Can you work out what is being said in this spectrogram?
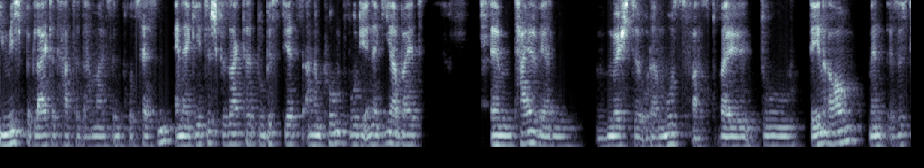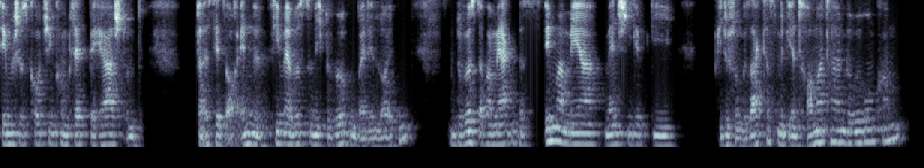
die mich begleitet hatte damals in Prozessen, energetisch gesagt hat, du bist jetzt an einem Punkt, wo die Energiearbeit ähm, Teil möchte oder muss fast, weil du den Raum, systemisches Coaching komplett beherrscht und da ist jetzt auch Ende. Viel mehr wirst du nicht bewirken bei den Leuten. Und du wirst aber merken, dass es immer mehr Menschen gibt, die, wie du schon gesagt hast, mit ihren Traumata in Berührung kommen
